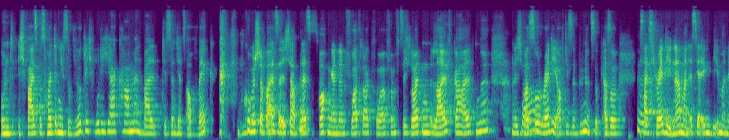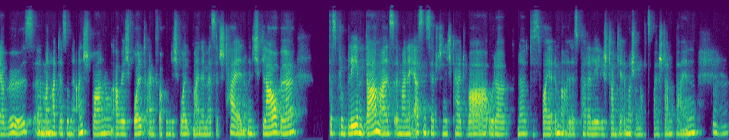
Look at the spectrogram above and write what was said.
und ich weiß bis heute nicht so wirklich, wo die herkamen, weil die sind jetzt auch weg. Mhm. Komischerweise, ich habe letztes Wochenende einen Vortrag vor 50 Leuten live gehalten ne? und ich wow. war so ready auf diese Bühne zu, also das heißt ready, ne? Man ist ja irgendwie immer nervös, äh, mhm. man hat ja so eine Anspannung, aber ich wollte einfach und ich wollte meine Message teilen und ich glaube, das Problem damals in meiner ersten Selbstständigkeit war, oder ne, das war ja immer alles parallel, ich stand ja immer schon auf zwei Standbeinen, mhm.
